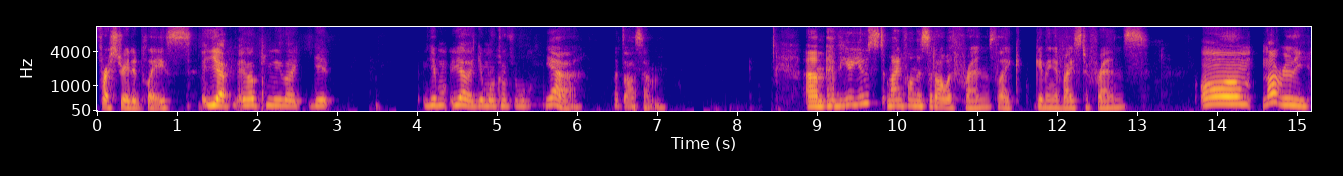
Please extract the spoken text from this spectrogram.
frustrated place? Yeah, it helps me like get get yeah, like get more comfortable. Yeah. That's awesome. Um, have you used mindfulness at all with friends, like giving advice to friends? Um, not really.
